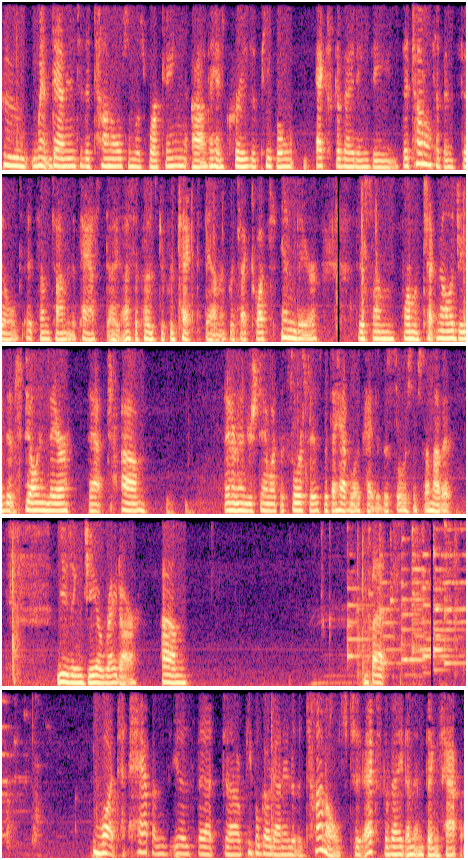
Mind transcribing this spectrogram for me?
who went down into the tunnels and was working. Uh, they had crews of people excavating the the tunnels have been filled at some time in the past, I, I suppose, to protect them and protect what's in there. There's some form of technology that's still in there that um, they don't understand what the source is, but they have located the source of some of it using georadar. Um, but what happens is that uh, people go down into the tunnels to excavate, and then things happen.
